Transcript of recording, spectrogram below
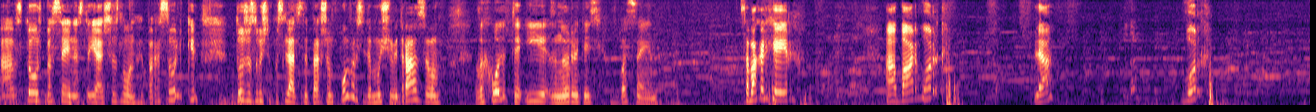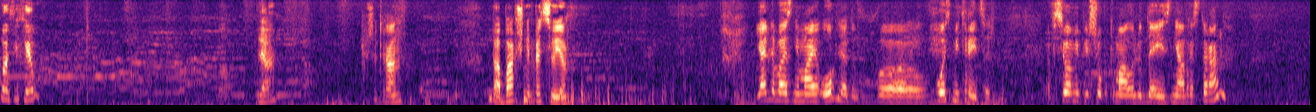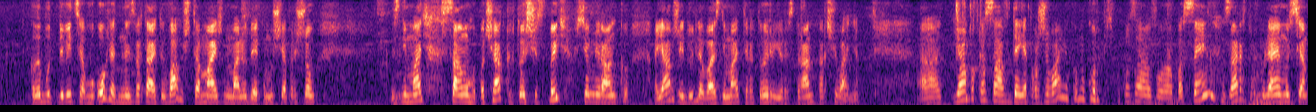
А вздовж басейну стоять шезлонги, парасольки. Дуже зручно поселятися на першому поверсі, тому що відразу виходите і занурюєтесь в басейн. Собака Альхейр. А бар ворк? Ля? Ворк? Кофі хев? Ля? Шекран. Да, бар ще не працює. Я для вас знімаю огляд в 8.30. В 7 пішов, поки мало людей, зняв ресторан. Коли будете дивитися в огляд, не звертайте увагу, що там майже немає людей, тому що я прийшов знімати з самого початку, хтось ще спить в 7 ранку, а я вже йду для вас знімати територію ресторан харчування. Я вам показав, де я проживаю, в якому корпусі показав е, басейн. Зараз прогуляємося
